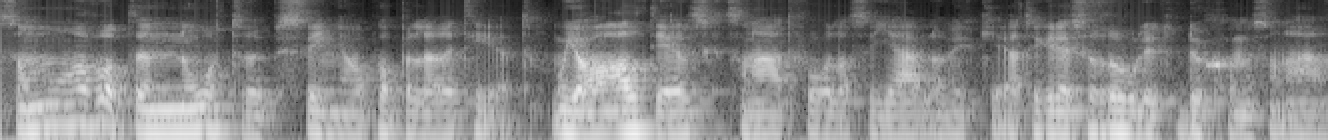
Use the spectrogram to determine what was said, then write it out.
Som har fått en återuppsving av popularitet. Och jag har alltid älskat såna här tvålar så jävla mycket. Jag tycker det är så roligt att duscha med såna här.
